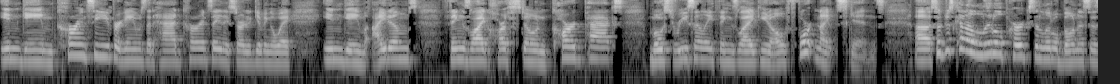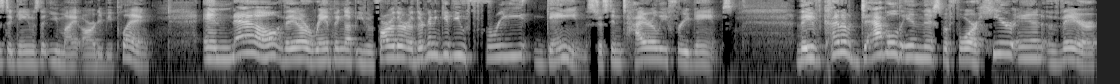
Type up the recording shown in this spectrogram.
in game currency for games that had currency. They started giving away in game items, things like Hearthstone card packs, most recently, things like, you know, Fortnite skins. Uh, so just kind of little perks and little bonuses to games that you might already be playing. And now they are ramping up even farther. They're going to give you free games, just entirely free games. They've kind of dabbled in this before here and there.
